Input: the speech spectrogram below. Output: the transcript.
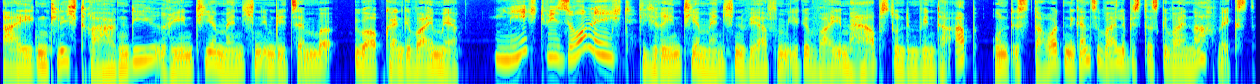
eigentlich tragen die Rentiermännchen im Dezember überhaupt kein Geweih mehr. Nicht? Wieso nicht? Die Rentiermännchen werfen ihr Geweih im Herbst und im Winter ab und es dauert eine ganze Weile, bis das Geweih nachwächst.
